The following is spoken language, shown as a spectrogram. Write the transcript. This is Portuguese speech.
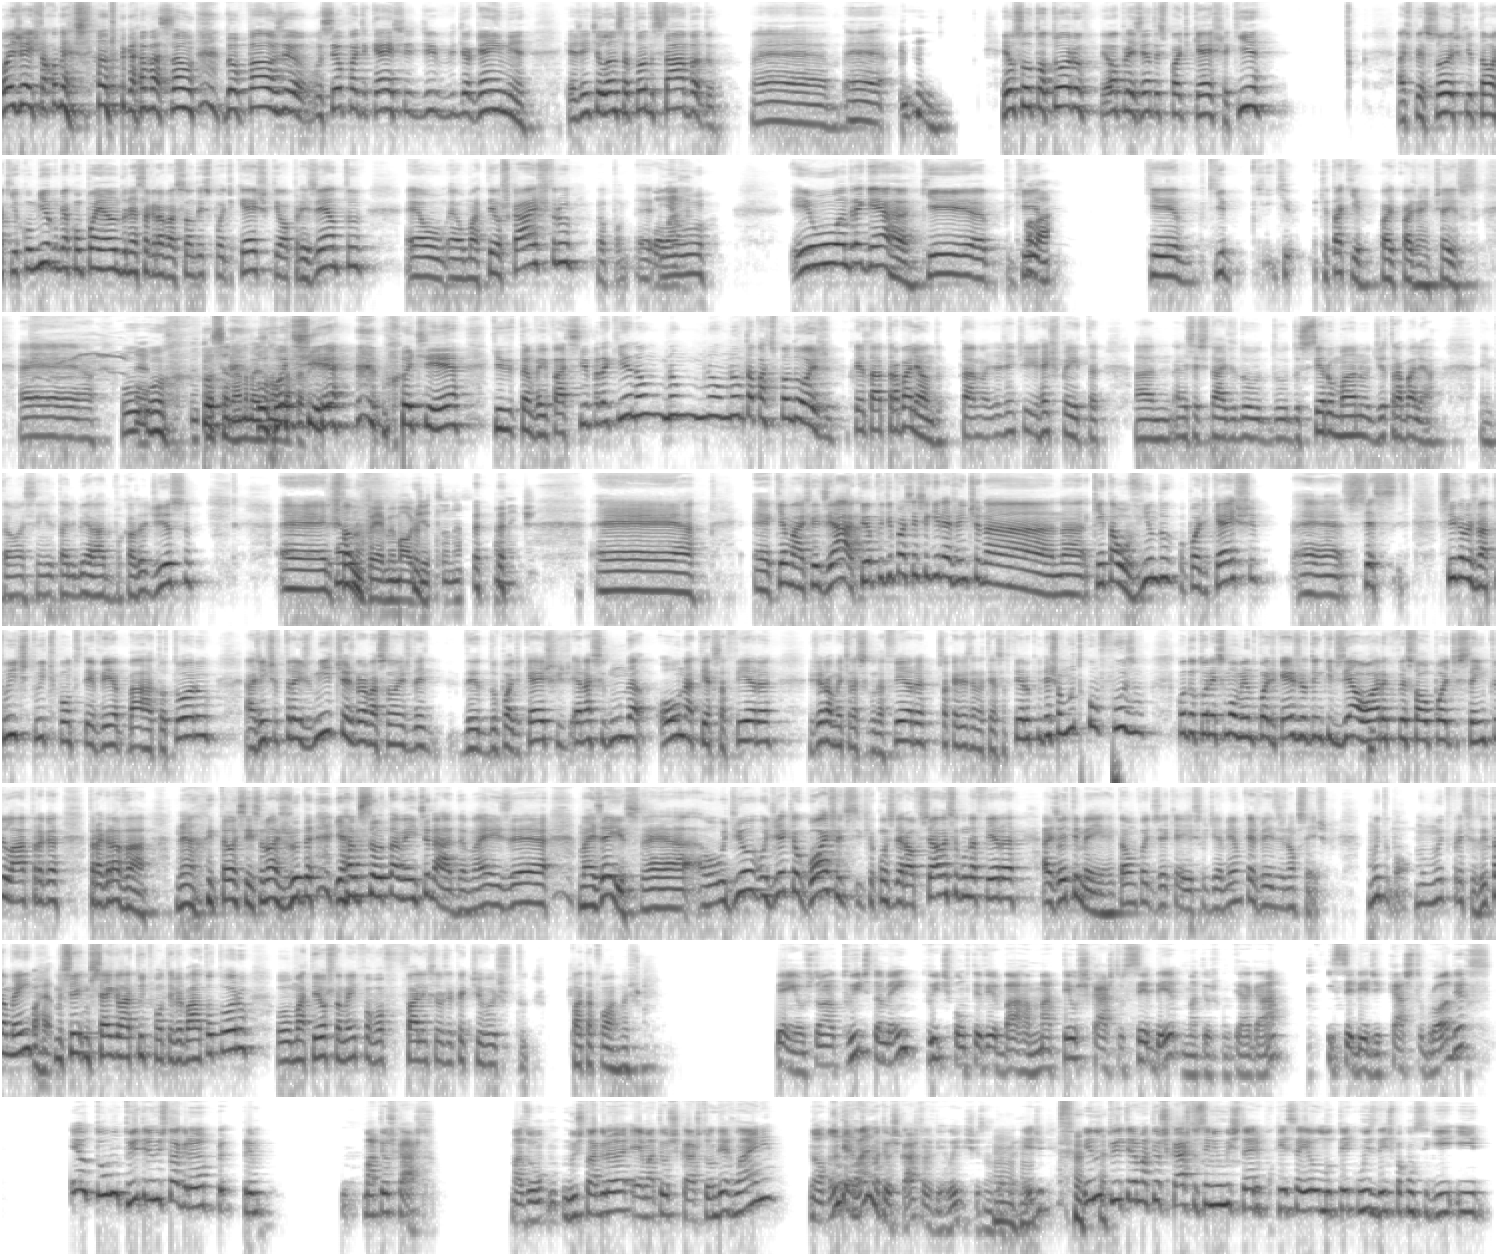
Oi, gente, está começando a gravação do Pause, o seu podcast de videogame que a gente lança todo sábado. É, é... Eu sou o Totoro, eu apresento esse podcast aqui. As pessoas que estão aqui comigo, me acompanhando nessa gravação desse podcast que eu apresento, é o, é o Matheus Castro é, e, o, e o André Guerra, que, que, Olá. que, que, que, que tá aqui com a, com a gente, é isso. É, o, É, o, assinando, mas o Rotier, o Rotier, que também participa daqui, não, não, não, não tá participando hoje, porque está trabalhando, tá? Mas a gente respeita a, a necessidade do, do, do ser humano de trabalhar. Então, assim, ele está liberado por causa disso. É, eles É estão um no verme maldito, né? Realmente. é, é, que mais? Quer dizer, ah, eu queria pedir para vocês seguirem a gente na, na. Quem está ouvindo o podcast, é, siga-nos na Twitch, twitch.tv barra Totoro. A gente transmite as gravações de- de- do podcast, é na segunda ou na terça-feira, geralmente é na segunda-feira, só que às vezes é na terça-feira, o que me deixa muito confuso quando eu estou nesse momento do podcast, eu tenho que dizer a hora que o pessoal pode sempre ir lá para gravar, né? Então, assim, isso não ajuda em absolutamente nada, mas é, mas é isso. É, o, dia, o dia que eu gosto de considerar oficial é segunda-feira às 8h30, então vou dizer que é esse o dia mesmo, que às vezes não seja. Muito bom, mu- muito preciso. E também Correto. me, se- me segue lá, twitch.tv barra Totoro. O Matheus também, por favor, falem seus respectivos plataformas. Bem, eu estou na Twitch também, twitch.tv barra Mateus Castro CB, Mateus com TH, e CB de Castro Brothers. Eu tô no Twitter e no Instagram, Mateus Castro. Mas o, no Instagram é Mateus Castro underline. Não, underline Mateus Castro, olha vergonha, esqueci a própria Uhum. rede. E no Twitter é Mateus Castro sem nenhum mistério, porque esse aí eu lutei com o Incidente pra conseguir e.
